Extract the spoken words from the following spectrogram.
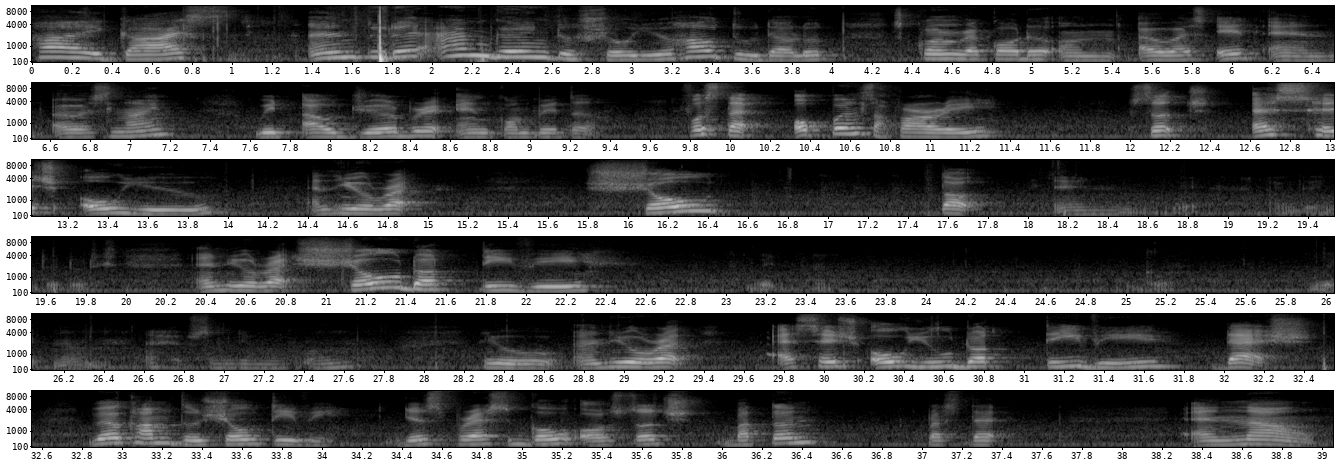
Hi guys, and today I'm going to show you how to download Screen Recorder on iOS 8 and iOS 9 without jailbreak and computer. First step, open Safari, search SHOU, and here write Shou dot and wait, I'm going to do this. And you write Shou dot TV. Wait, go. Wait, um, I have something wrong. You and you write shou.tv dash. Welcome to Shou tv just press go or search button. Press that. And now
